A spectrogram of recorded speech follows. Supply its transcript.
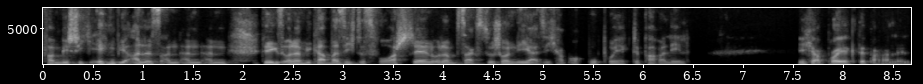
vermische ich irgendwie alles an, an, an Dings oder wie kann man sich das vorstellen? Oder sagst du schon, nee, also ich habe auch Buchprojekte parallel? Ich habe Projekte parallel.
